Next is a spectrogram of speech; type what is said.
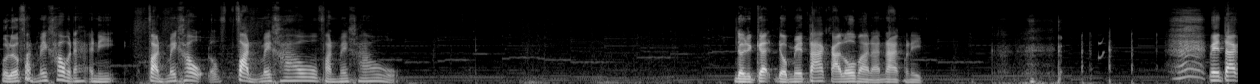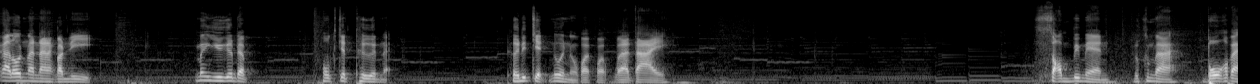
บอกเลยว่าฝันไม่เข้านะ อันนี้ ฝันไม่เข้า แล้วฝันไม่เข้า ฝันไม่เข้า เดี๋ยวเดี๋ยวเดี๋ยวเมตาการโลมานะนานกว่านี้อีก เมตาการโลมานานกว่านี้อีกไม่งยืนกันแบบหกเจ็ดเทินอะเทินที่เจ็ดนู่นกว่ากว่าตาย ซอมบี้แมนลุกขึ้นมา โบเข้าไป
